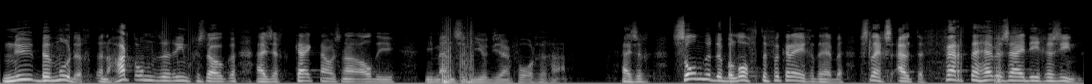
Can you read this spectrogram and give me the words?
nu bemoedigd. Een hart onder de riem gestoken. Hij zegt, kijk nou eens naar al die, die mensen die jullie zijn voorgegaan. Hij zegt, zonder de belofte verkregen te hebben. Slechts uit de verte hebben zij die gezien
